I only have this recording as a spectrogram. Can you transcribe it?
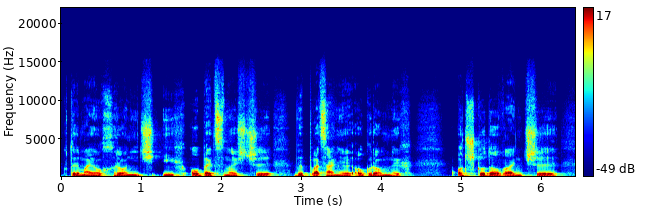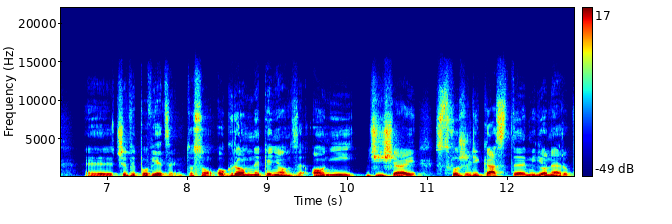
które mają chronić ich obecność, czy wypłacanie ogromnych odszkodowań, czy czy wypowiedzeń. To są ogromne pieniądze. Oni dzisiaj stworzyli kastę milionerów,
